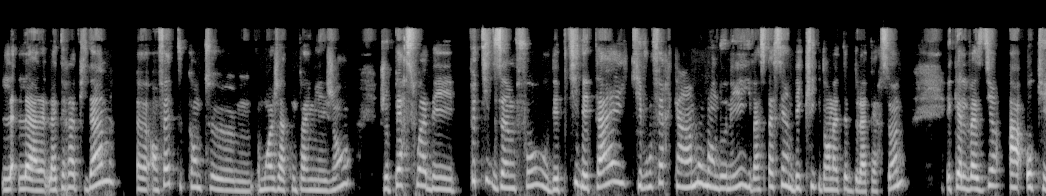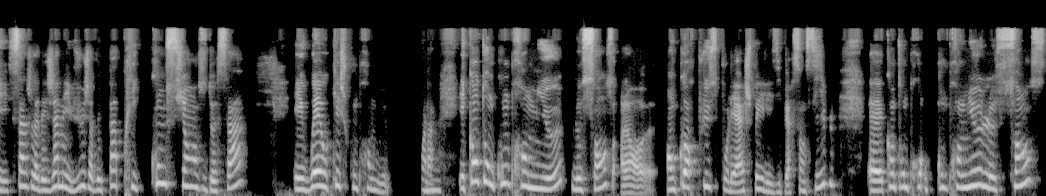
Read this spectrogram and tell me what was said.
La thérapie d'âme, en fait, quand moi j'accompagne les gens, je perçois des petites infos ou des petits détails qui vont faire qu'à un moment donné, il va se passer un déclic dans la tête de la personne et qu'elle va se dire Ah, ok, ça, je l'avais jamais vu, j'avais pas pris conscience de ça. Et ouais, ok, je comprends mieux. Voilà. Mm. Et quand on comprend mieux le sens, alors euh, encore plus pour les HP et les hypersensibles, euh, quand on comprend mieux le sens,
